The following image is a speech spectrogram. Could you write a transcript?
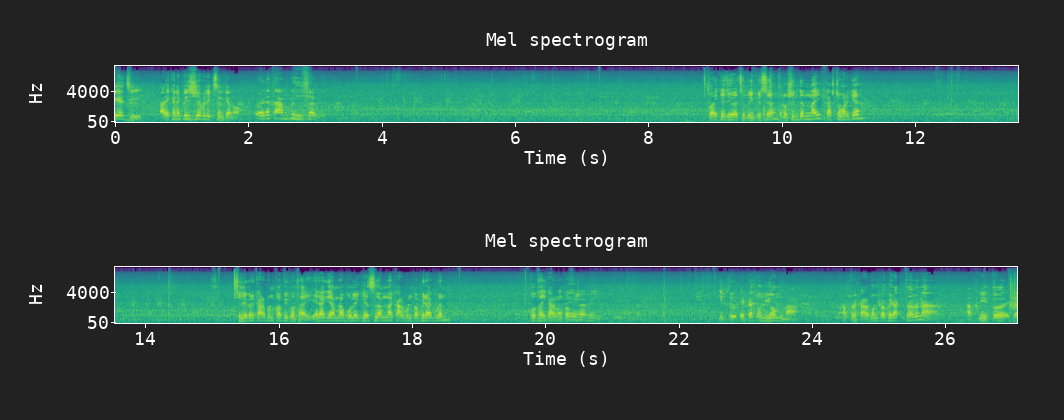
কেজি। আর এখানে পিস হিসেবে লিখছেন কেন? ওইটা তো আমাকে হিসাবে। কয় কেজি হয়েছে দুই পিসে রসিদ দেন নাই কাস্টমারকে স্লিপের কার্বন কপি কোথায়? এর আগে আমরা বলে গিয়েছিলাম না কার্বন কপি রাখবেন? কোথায় কার্বন ওটা কপি। কিন্তু এটা তো নিয়ম না। আপনার কার্বন কপি রাখতে হবে না। আপনি তো এটা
